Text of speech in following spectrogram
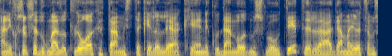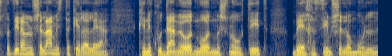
אני חושב שהדוגמה הזאת לא רק אתה מסתכל עליה כנקודה מאוד משמעותית, אלא גם היועץ המשפטי לממשלה מסתכל עליה כנקודה מאוד מאוד משמעותית ביחסים שלו מול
